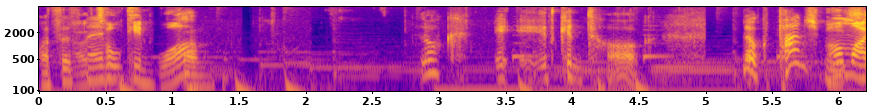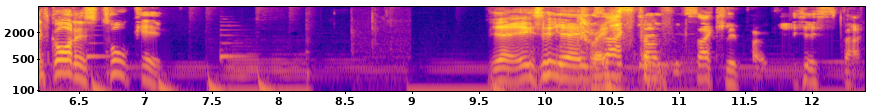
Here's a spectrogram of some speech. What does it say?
What's his name? talking what? Um, look, it, it can talk. Look, punch me. oh my god, it's talking. Yeah, ex- yeah, exactly, exactly, Pokey. It's bad.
